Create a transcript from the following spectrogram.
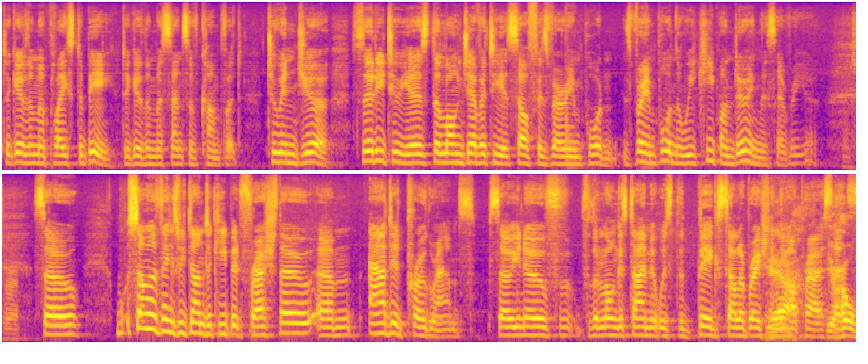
to give them a place to be, to give them a sense of comfort, to endure. 32 years, the longevity itself is very important. It's very important that we keep on doing this every year. That's right. So some of the things we've done to keep it fresh, though, um, added programs. So, you know, for, for, the longest time, it was the big celebration yeah. in the Opera House. Your That's, whole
